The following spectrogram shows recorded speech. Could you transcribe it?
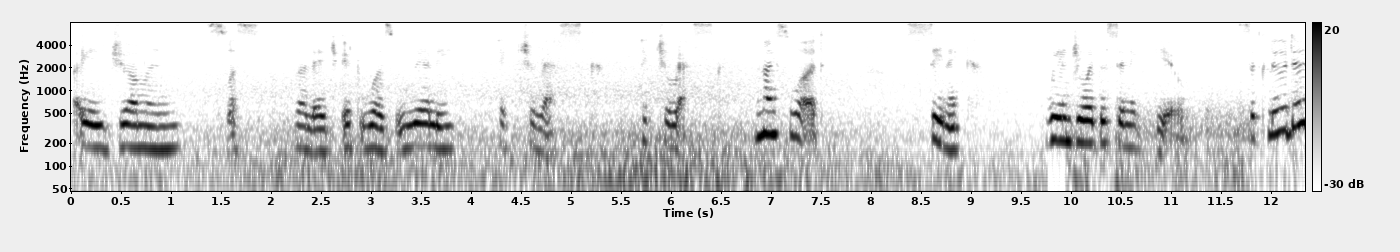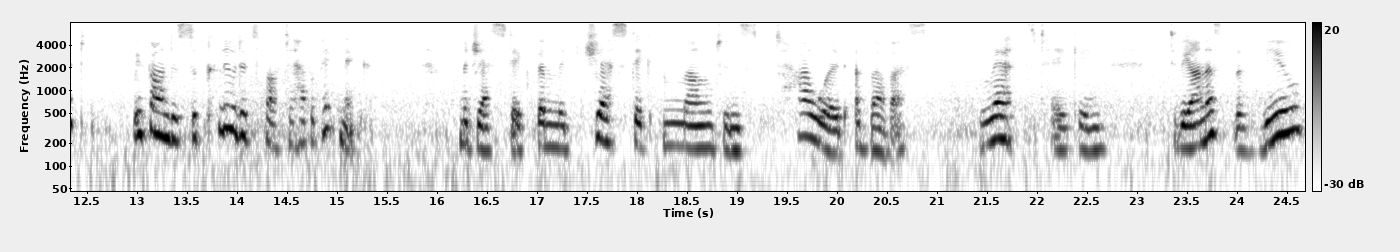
a German Swiss village. It was really picturesque. Picturesque. Nice word. Scenic. We enjoyed the scenic view. Secluded. We found a secluded spot to have a picnic. Majestic. The majestic mountains towered above us. Breathtaking. To be honest, the view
